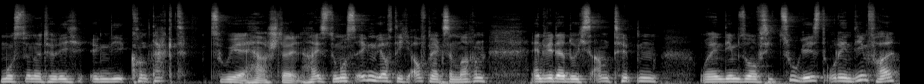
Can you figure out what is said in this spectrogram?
musst du natürlich irgendwie Kontakt zu ihr herstellen. Heißt, du musst irgendwie auf dich aufmerksam machen, entweder durchs Antippen oder indem du auf sie zugehst oder in dem Fall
